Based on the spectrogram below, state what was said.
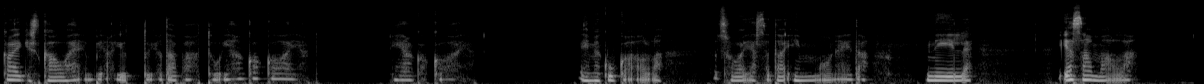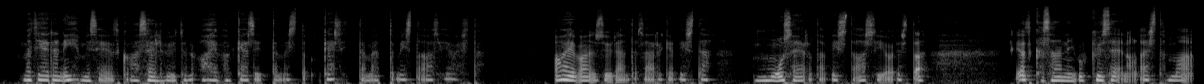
kaikista kauheimpia juttuja tapahtuu ihan koko ajan. Ihan koko ajan. Ei me kukaan olla suojassa tai immuuneita niille. Ja samalla mä tiedän ihmisiä, jotka on selviytynyt aivan käsittämättömistä asioista. Aivan sydäntä särkevistä, musertavista asioista, jotka saa niinku kyseenalaistamaan,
